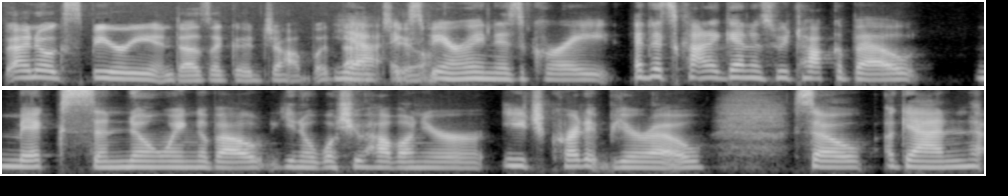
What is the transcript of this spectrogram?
I know Experian does a good job with yeah, that too. Experian is great. And it's kind of again as we talk about mix and knowing about, you know, what you have on your each credit bureau. So again,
